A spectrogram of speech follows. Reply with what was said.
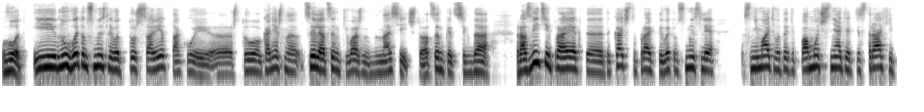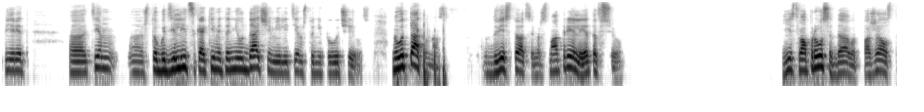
Вот. И ну, в этом смысле вот тоже совет такой, э, что, конечно, цели оценки важно доносить, что оценка – это всегда развитие проекта, это качество проекта, и в этом смысле снимать вот эти, помочь снять эти страхи перед э, тем, э, чтобы делиться какими-то неудачами или тем, что не получилось. Ну вот так у нас. Две ситуации мы рассмотрели, это все. Есть вопросы, да, вот, пожалуйста.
